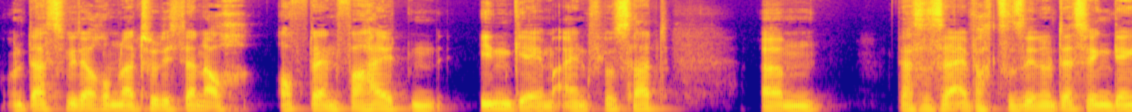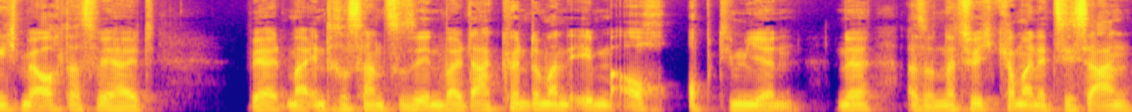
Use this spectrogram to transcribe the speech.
und das wiederum natürlich dann auch auf dein Verhalten in-game Einfluss hat. Ähm, das ist ja einfach zu sehen. Und deswegen denke ich mir auch, das wäre halt, wäre halt mal interessant zu sehen, weil da könnte man eben auch optimieren. Ne? Also natürlich kann man jetzt nicht sagen,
